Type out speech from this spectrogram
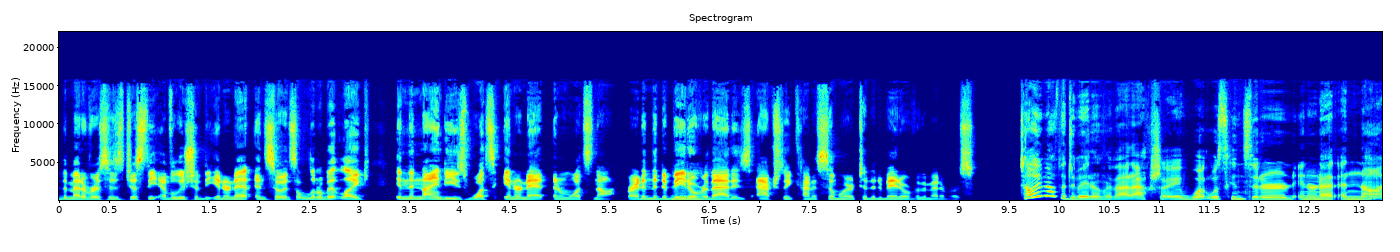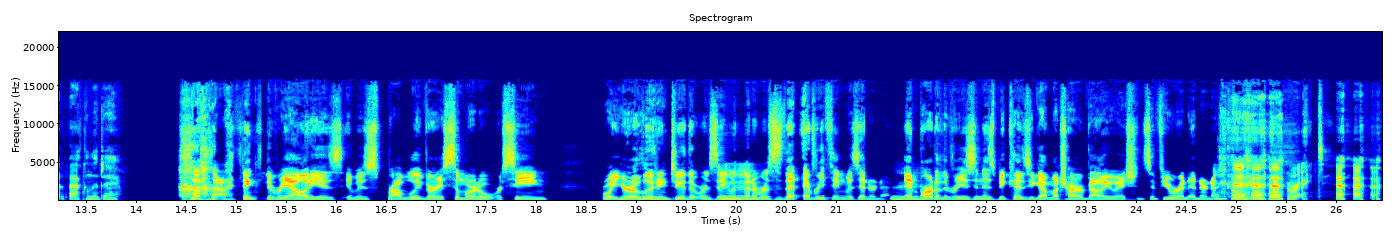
the metaverse as just the evolution of the internet, and so it's a little bit like in the '90s, what's internet and what's not, right? And the debate mm-hmm. over that is actually kind of similar to the debate over the metaverse. Tell me about the debate over that. Actually, what was considered internet and not back in the day? I think the reality is it was probably very similar to what we're seeing what you're alluding to that we're seeing mm-hmm. with metaverse is that everything was internet. Mm-hmm. And part of the reason is because you got much higher valuations if you were an internet company. right.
